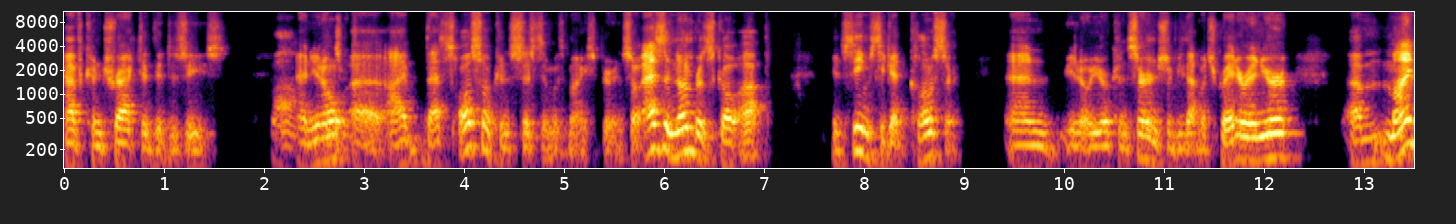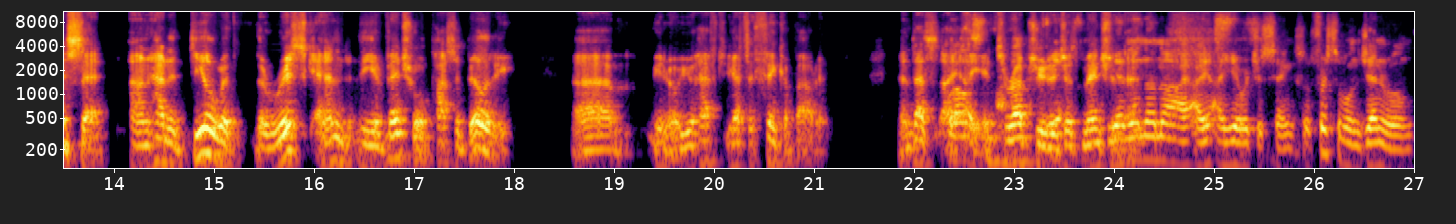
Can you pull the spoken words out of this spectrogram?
have contracted the disease. Wow. And you know, uh, I that's also consistent with my experience. So as the numbers go up, it seems to get closer, and you know, your concern should be that much greater, and your um, mindset on how to deal with the risk and the eventual possibility um, you know, you have to you have to think about it. And that's well, I, I, interrupt you to yeah, just mention yeah, that. No, no, no. I, I hear what you're saying. So first of all, in general,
